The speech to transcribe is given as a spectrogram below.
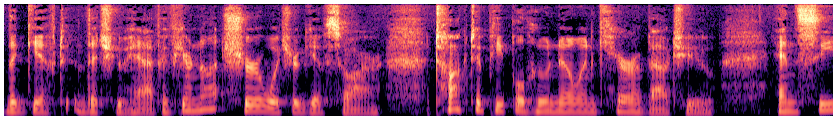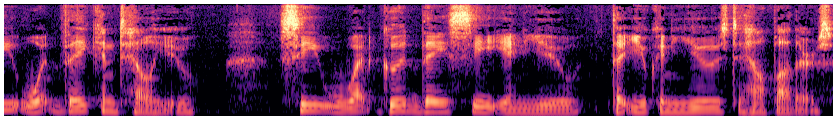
the gift that you have. If you're not sure what your gifts are, talk to people who know and care about you and see what they can tell you. See what good they see in you that you can use to help others.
